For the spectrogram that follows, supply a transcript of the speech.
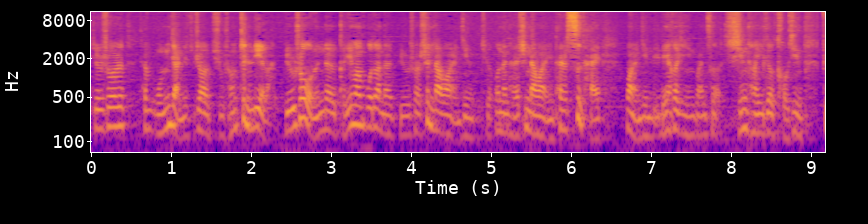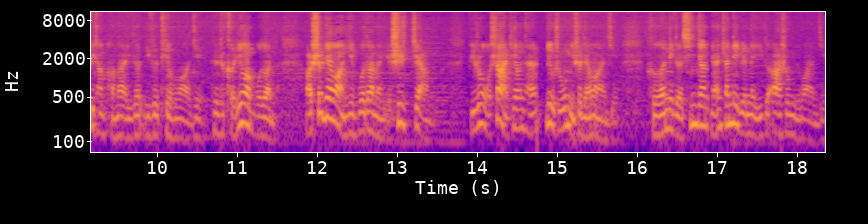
就是说，它我们讲就叫组成阵列了。比如说我们的可见光波段的，比如说盛大望远镜，就欧南台的盛大望远镜，它是四台望远镜联合进行观测，形成一个口径非常庞大一个一个天文望远镜，这是可见光波段的。而射电望远镜波段呢，也是这样的。比如说我上海天文台六十五米射电望远镜和那个新疆南山那边的一个二十五米望远镜。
